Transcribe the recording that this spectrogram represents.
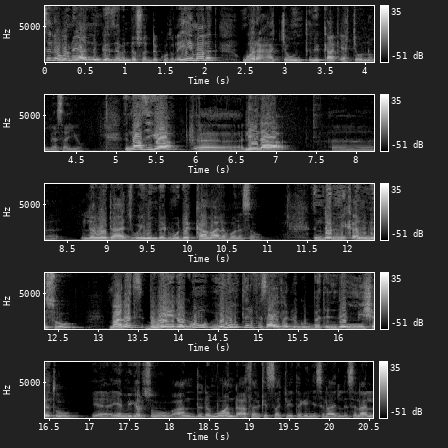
ስለሆነ ያንን ገንዘብ እንደሰደቁት ነው። ይሄ ማለት ወረሃቸውን ጥንቃቄያቸውን ነው የሚያሳየው። እና እዚህ ጋር ሌላ ለወዳጅ ወይንም ደግሞ ደካማ ለሆነ ሰው እንደሚቀንሱ ማለት ወይ ደግሞ ምንም ትርፍ ሳይፈልጉበት እንደሚሸጡ የሚገልጹ አንድ ደግሞ አንድ አተር ክሳቸው የተገኘ ስላለ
